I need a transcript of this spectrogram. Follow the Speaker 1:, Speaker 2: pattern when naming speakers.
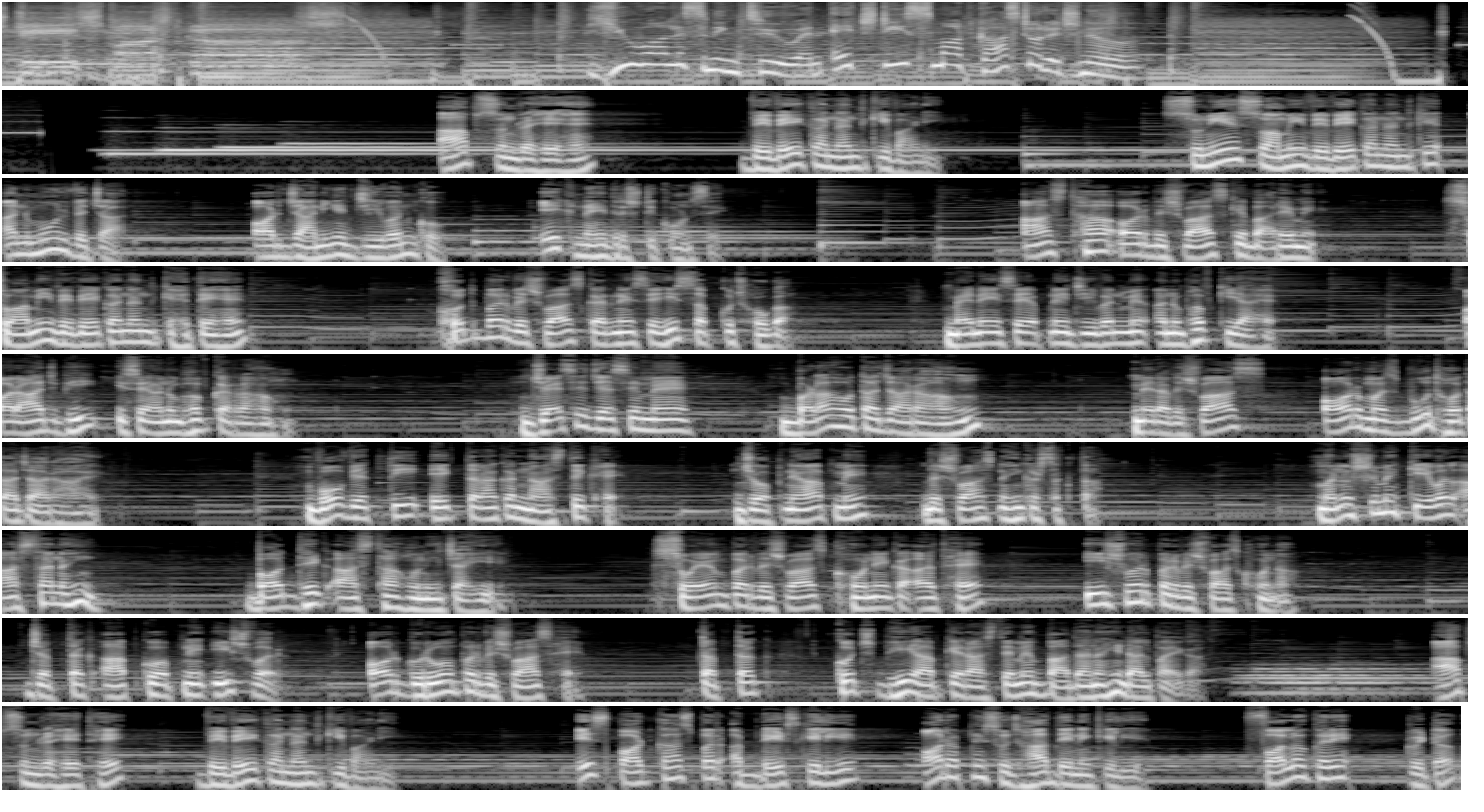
Speaker 1: HD Smartcast.
Speaker 2: You are listening to an HD Smartcast original.
Speaker 3: आप सुन रहे हैं विवेकानंद की वाणी सुनिए स्वामी विवेकानंद के अनमोल विचार और जानिए जीवन को एक नए दृष्टिकोण से आस्था और विश्वास के बारे में स्वामी विवेकानंद कहते हैं खुद पर विश्वास करने से ही सब कुछ होगा। मैंने इसे अपने जीवन में अनुभव किया है और आज भी इसे अनुभव कर रहा हूँ। जैसे जैसे मैं बड़ा होता जा रहा हूँ, मेरा विश्वास और मज़बूत होता जा रहा है। वो व्यक्ति एक तरह का नास्तिक है, जो अपने आप में विश्वास नहीं कर सकता। मनुष्य में केवल आस्था नहीं, बौद्धिक आस्था होनी चाहिए। स्वयं पर विश्वास खोने का अर्थ है ईश्वर पर विश्वास खोना। जब तक आपको अपने ईश्वर और गुरुओं पर विश्वास है, तब तक कुछ भी आपके रास्ते में बाधा नहीं डाल पाएगा। आप सुन रहे थे विवेकानंद की वाणी। इस पॉडकास्ट पर अपडेट्स के लिए और अपने सुझाव देने के लिए फॉलो करें ट्विटर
